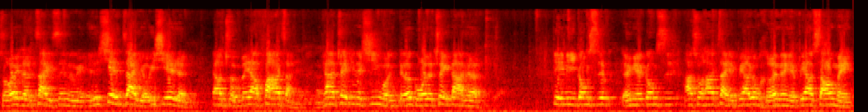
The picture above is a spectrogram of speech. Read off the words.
所谓的再生能源。也是现在有一些人要准备要发展。你看最近的新闻，德国的最大的电力公司、能源公司，他说他再也不要用核能，也不要烧煤，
